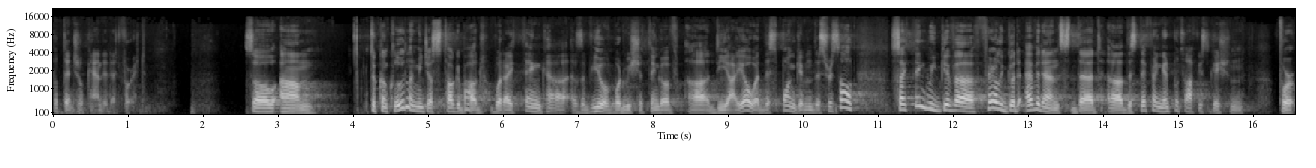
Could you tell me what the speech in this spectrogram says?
potential candidate for it. So um, to conclude, let me just talk about what I think uh, as a view of what we should think of uh, DIO at this point, given this result. So I think we give a fairly good evidence that uh, this differing inputs obfuscation for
